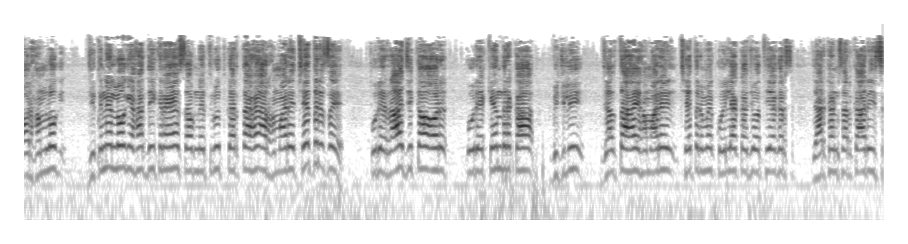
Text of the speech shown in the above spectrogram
और हम लोग जितने लोग यहाँ दिख रहे हैं सब नेतृत्व करता है और हमारे क्षेत्र से पूरे राज्य का और पूरे केंद्र का बिजली जलता है। हमारे क्षेत्र में कोयला का जो थी अगर झारखंड सरकार इस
